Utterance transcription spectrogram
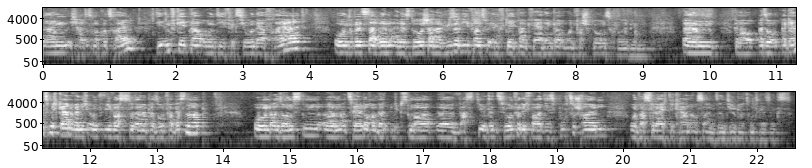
ähm, ich halte es mal kurz rein, die Impfgegner und die Fiktion der Freiheit. Und du willst darin eine historische Analyse liefern zu Impfgegnern, Querdenkern und Verschwörungsgläubigen. Ähm, genau, also ergänze mich gerne, wenn ich irgendwie was zu deiner Person vergessen habe. Und ansonsten ähm, erzähl doch am liebsten mal, äh, was die Intention für dich war, dieses Buch zu schreiben und was vielleicht die Kernaussagen sind, die du darin tätigst.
